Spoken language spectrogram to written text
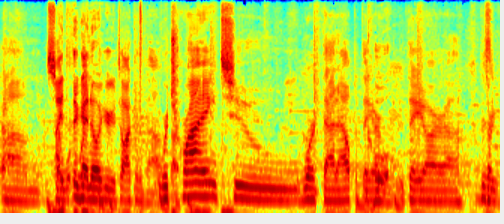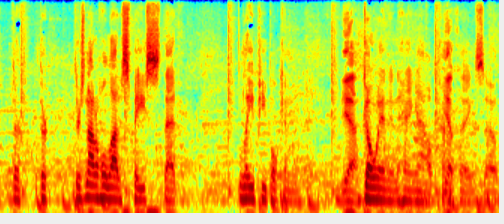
here. Um, so I we're- think I know who you're talking about. We're trying to work that out, but they Cool. are they are uh. They're, they're, they're, there's not a whole lot of space that lay people can yeah. go in and hang out, kind Yep. of thing. So,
